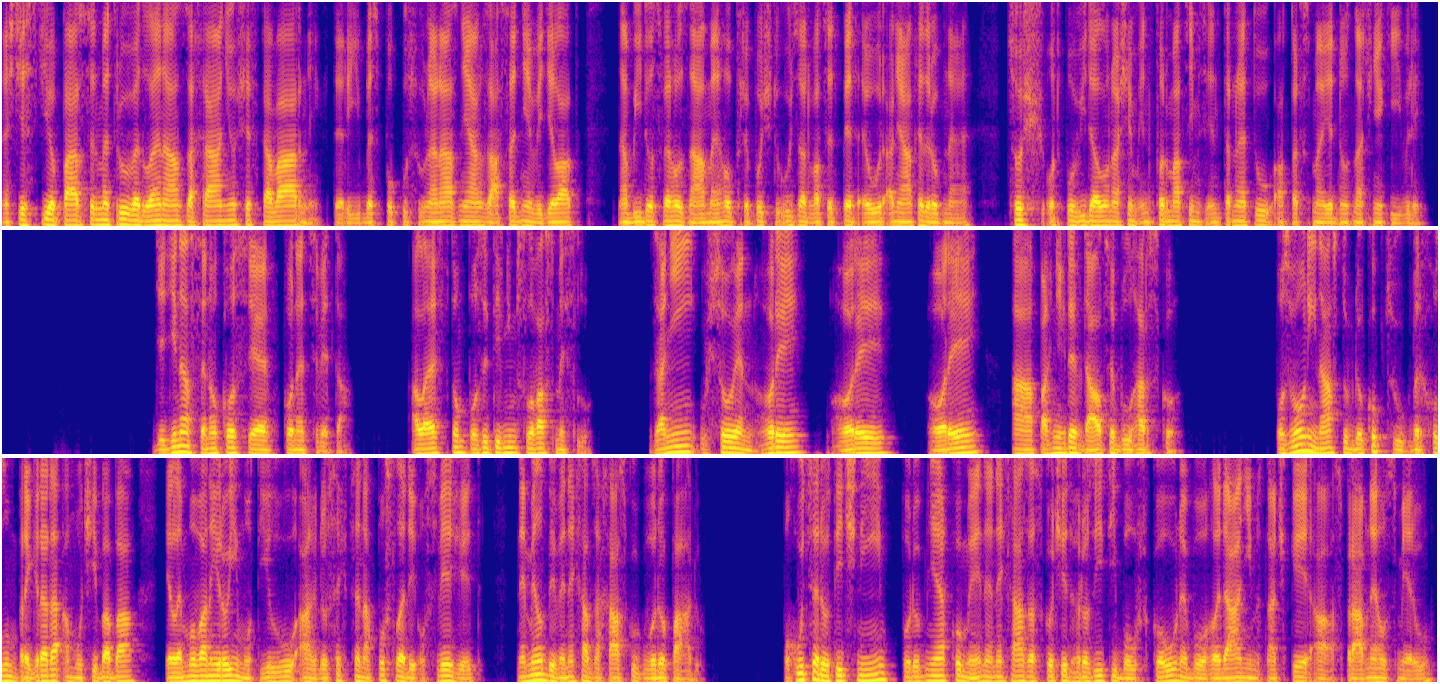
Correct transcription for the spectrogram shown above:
Naštěstí o pár set metrů vedle nás zachránil šéf kavárny, který bez pokusu na nás nějak zásadně vydělat nabídl svého známého přepočtu už za 25 eur a nějaké drobné, což odpovídalo našim informacím z internetu a tak jsme jednoznačně kývli. Dědina Senokos je konec světa, ale v tom pozitivním slova smyslu. Za ní už jsou jen hory, hory, hory a pak někde v dálce Bulharsko. Pozvolný nástup do kopců k vrcholům Pregrada a Mučibaba je lemovaný rojí motýlů a kdo se chce naposledy osvěžit, neměl by vynechat zacházku k vodopádu. Pokud se dotyčný, podobně jako my, nenechá zaskočit hrozící bouřkou nebo hledáním značky a správného směru,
